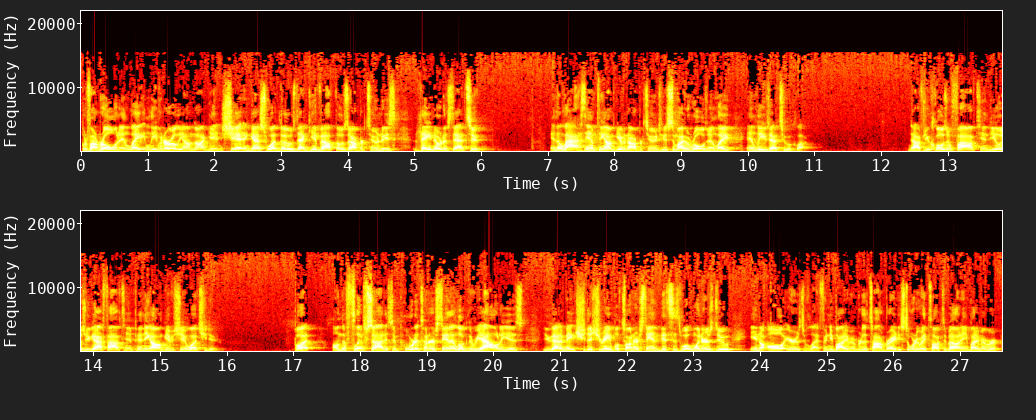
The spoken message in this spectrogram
But if I'm rolling in late and leaving early, I'm not getting shit. And guess what? Those that give out those opportunities, they notice that too. And the last damn thing I'm giving an opportunity is somebody who rolls in late and leaves at 2 o'clock. Now, if you're closing five, ten deals, you got five, ten pending, I don't give a shit what you do. But on the flip side, it's important to understand that look, the reality is you got to make sure that you're able to understand this is what winners do in all areas of life. Anybody remember the Tom Brady story they talked about? Anybody remember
